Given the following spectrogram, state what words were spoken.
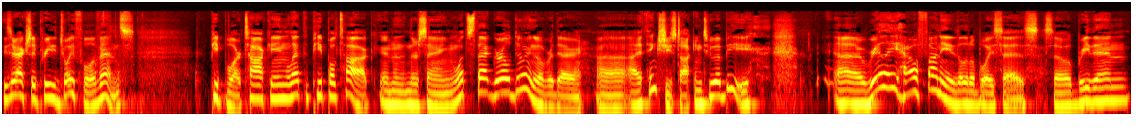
These are actually pretty joyful events. People are talking, let the people talk. And then they're saying, What's that girl doing over there? Uh, I think she's talking to a bee. uh, really? How funny, the little boy says. So breathe in,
